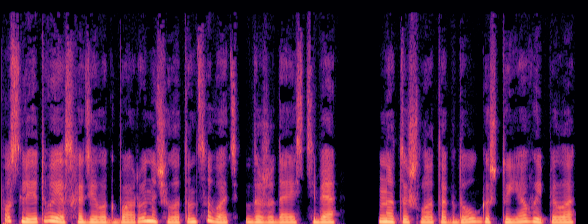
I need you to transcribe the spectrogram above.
После этого я сходила к бару и начала танцевать, дожидаясь тебя. Но ты шла так долго, что я выпила.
